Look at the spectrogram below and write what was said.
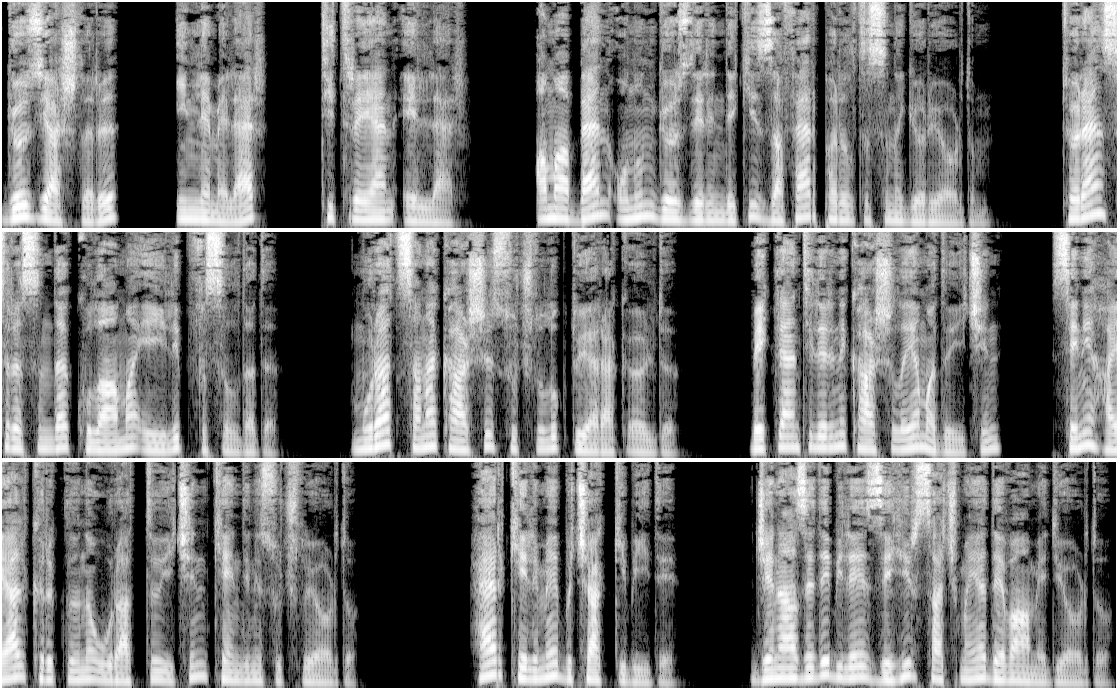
Gözyaşları, inlemeler, titreyen eller. Ama ben onun gözlerindeki zafer parıltısını görüyordum. Tören sırasında kulağıma eğilip fısıldadı. Murat sana karşı suçluluk duyarak öldü. Beklentilerini karşılayamadığı için, seni hayal kırıklığına uğrattığı için kendini suçluyordu. Her kelime bıçak gibiydi. Cenazede bile zehir saçmaya devam ediyordu.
